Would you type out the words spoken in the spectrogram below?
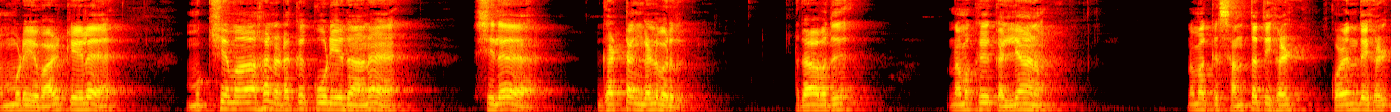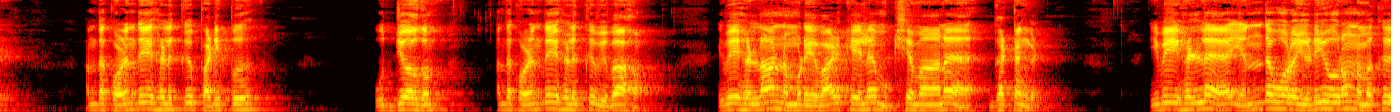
நம்முடைய வாழ்க்கையில் முக்கியமாக நடக்கக்கூடியதான சில கட்டங்கள் வருது. அதாவது நமக்கு கல்யாணம் நமக்கு சந்ததிகள் குழந்தைகள் அந்த குழந்தைகளுக்கு படிப்பு உத்தியோகம் அந்த குழந்தைகளுக்கு விவாகம் இவைகள்லாம் நம்முடைய வாழ்க்கையில் முக்கியமான கட்டங்கள். இவைகளில் எந்த ஒரு இடையூறும் நமக்கு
